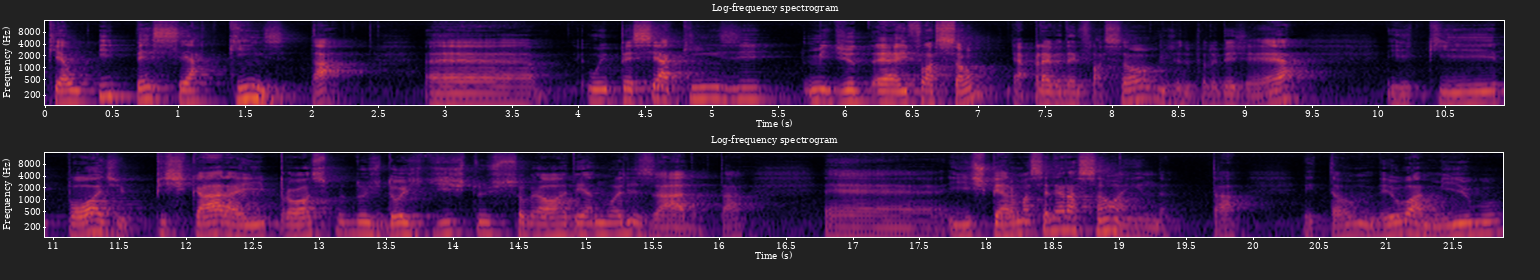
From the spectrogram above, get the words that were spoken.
que é o IPCA 15, tá? É, o IPCA 15 medido, é a inflação, é a prévia da inflação, medido pelo IBGE, e que pode piscar aí próximo dos dois dígitos sobre a ordem anualizada, tá? É, e espera uma aceleração ainda, tá? Então, meu amigo,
